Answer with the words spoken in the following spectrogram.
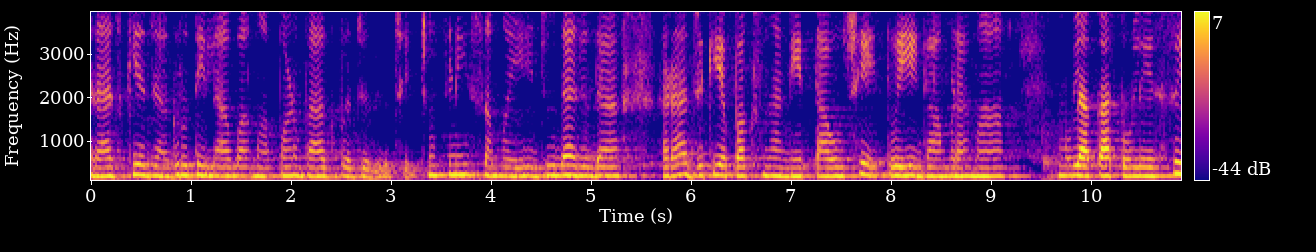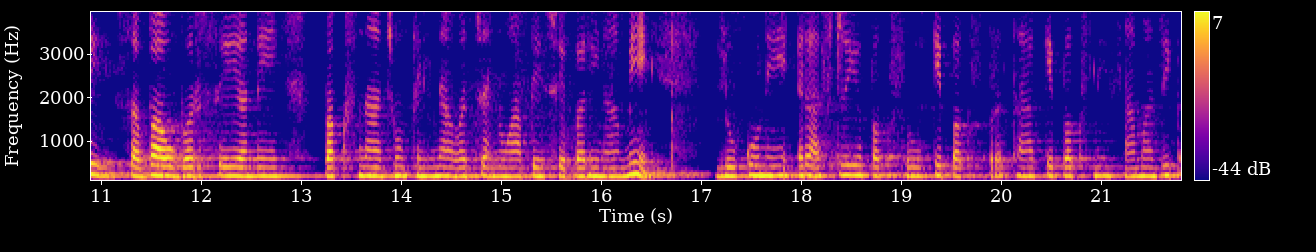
રાજકીય જાગૃતિ લાવવામાં પણ ભાગ ભજવ્યો છે. ચૂંટણી સમયે જુદા જુદા રાજકીય પક્ષના નેતાઓ છે તો એ ગામડામાં મુલાકાતો લેશે, સભાઓ ભરશે અને પક્ષના ચૂંટણીના વચનો આપે છે. પરિણામે લોકોને રાષ્ટ્રીય પક્ષો કે પક્ષ પ્રથા કે પક્ષની સામાજિક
